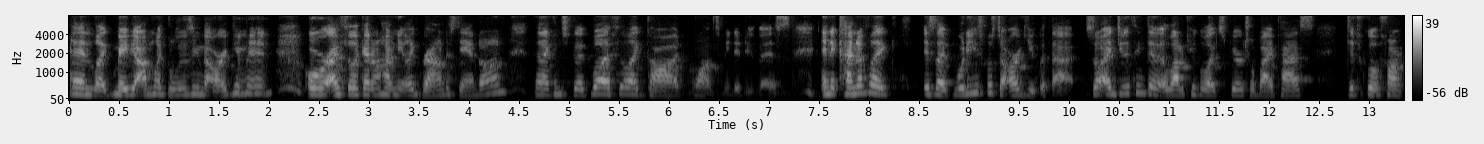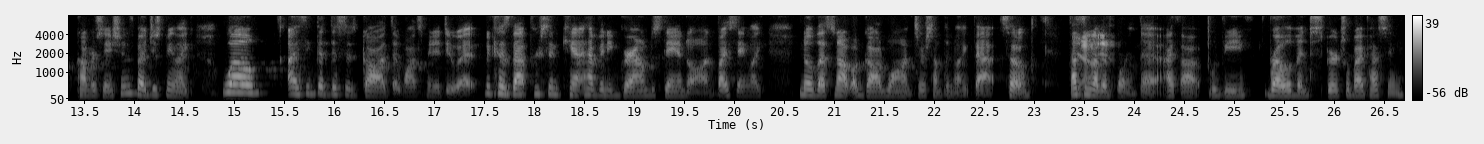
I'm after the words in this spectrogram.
and like maybe I'm like losing the argument or I feel like I don't have any like ground to stand on, then I can just be like, well, I feel like God wants me to do this. And it kind of like is like, what are you supposed to argue with that? So I do think that a lot of people like spiritual bypass difficult conversations by just being like, well, I think that this is God that wants me to do it because that person can't have any ground to stand on by saying like, no, that's not what God wants or something like that. So that's yeah. another point that I thought would be relevant to spiritual bypassing.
